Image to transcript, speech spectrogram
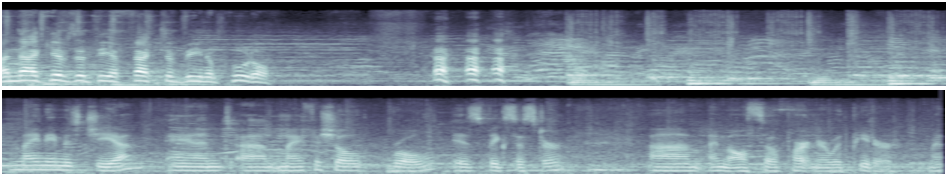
And that gives it the effect of being a poodle. My name is Gia, and um, my official role is Big Sister. Um, I'm also a partner with Peter, my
